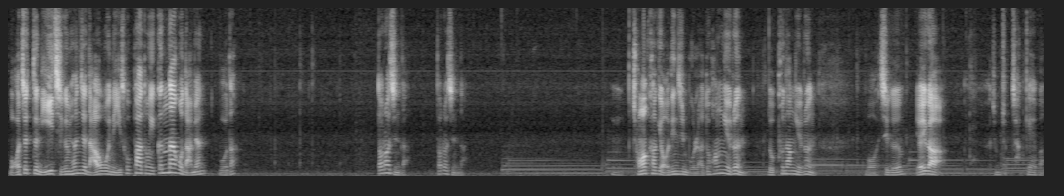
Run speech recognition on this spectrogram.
뭐 어쨌든 이 지금 현재 나오고 있는 이 소파동이 끝나고 나면 뭐다? 떨어진다. 떨어진다. 음, 정확하게 어딘진 몰라도 확률은 높은 확률은 뭐 지금 여기가 좀, 좀 작게 해봐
